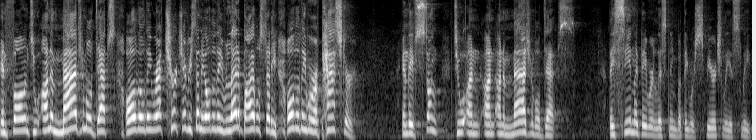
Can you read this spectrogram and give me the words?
and fallen to unimaginable depths, although they were at church every Sunday, although they led a Bible study, although they were a pastor and they've sunk to un, un, unimaginable depths. They seemed like they were listening, but they were spiritually asleep.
